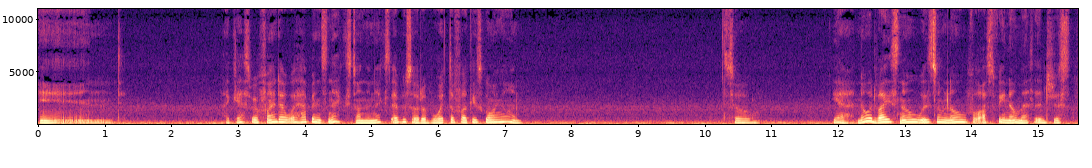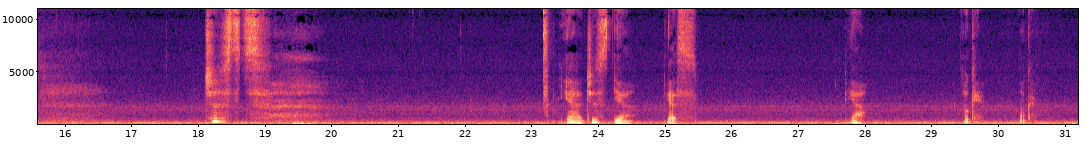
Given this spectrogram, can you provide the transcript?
And I guess we'll find out what happens next on the next episode of What the Fuck is Going On. So, yeah, no advice, no wisdom, no philosophy, no message, just. Just. Yeah, just, yeah. Yes. Yeah. Okay.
